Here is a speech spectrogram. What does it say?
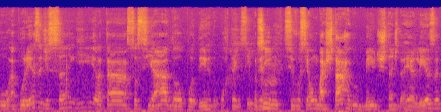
o, a pureza de sangue ela está associada ao poder do porté em si, por exemplo. Sim. Se você é um bastardo meio distante da realeza,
